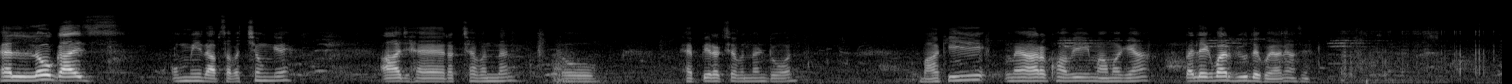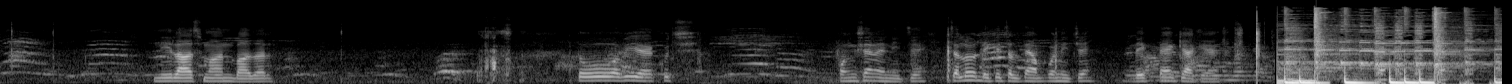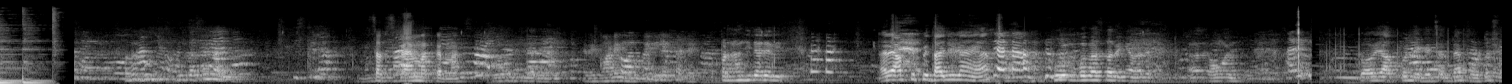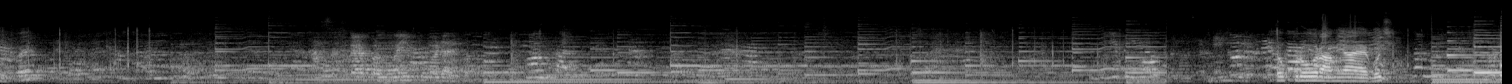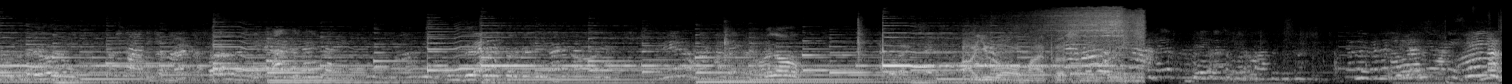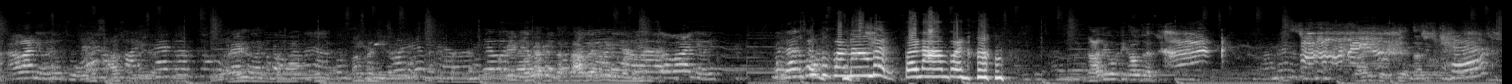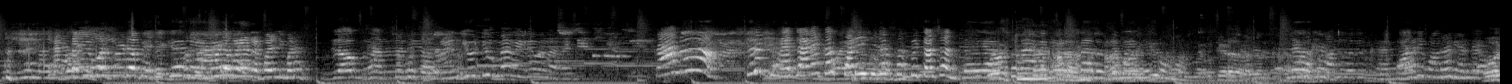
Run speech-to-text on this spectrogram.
Hello guys उम्मीद आप सब अच्छे होंगे। आज है रक्षाबंधन तो हैप्पी रक्षाबंधन टू ऑल बाकी मैं आ रखा अभी मामा के यहाँ। पहले एक बार व्यू देखो यार यहाँ से। नीला आसमान, बादल। तो अभी है कुछ फ़ंक्शन है नीचे। चलो लेके चलते हैं आपको नीचे। देखते हैं क्या क्या है। सब्सक्राइब मत करना। प्रधान जी अरे अभी। अरे आपके पिताजी का है यार? फूल गुलदस्ता देंगे हमारे। तो अभी आपको लेके चलते हैं फ़ोटो शूट पे। सब्सक्राइब करूँगा यूट्यूब में डालता तो प्रोग्राम यहाँ है कुछ। प्रणाम प्रणाम प्रणाम दादी को दिखाओ यूट्यूब में वीडियो बना रहे हैं ना ना तेरे का पड़ी थी जब सब भीतर चलते यार सुना नहीं करना रुक मैं नहीं सुनूँगा और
